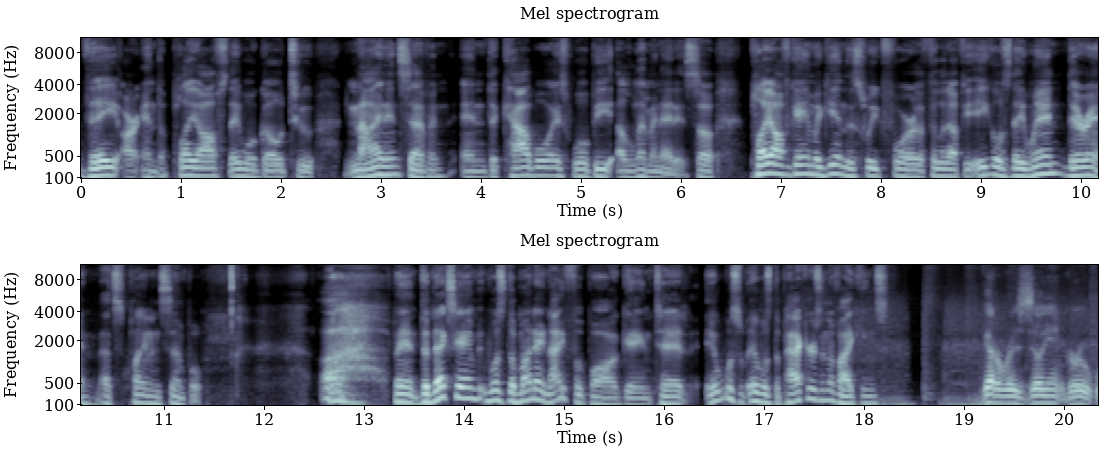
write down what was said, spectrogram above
they are in the playoffs. They will go to nine and seven, and the Cowboys will be eliminated. So, playoff game again this week for the Philadelphia Eagles. They win, they're in. That's plain and simple. Ah, man, the next game was the Monday night football game, Ted. It was it was the Packers and the Vikings. We've got a resilient group,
